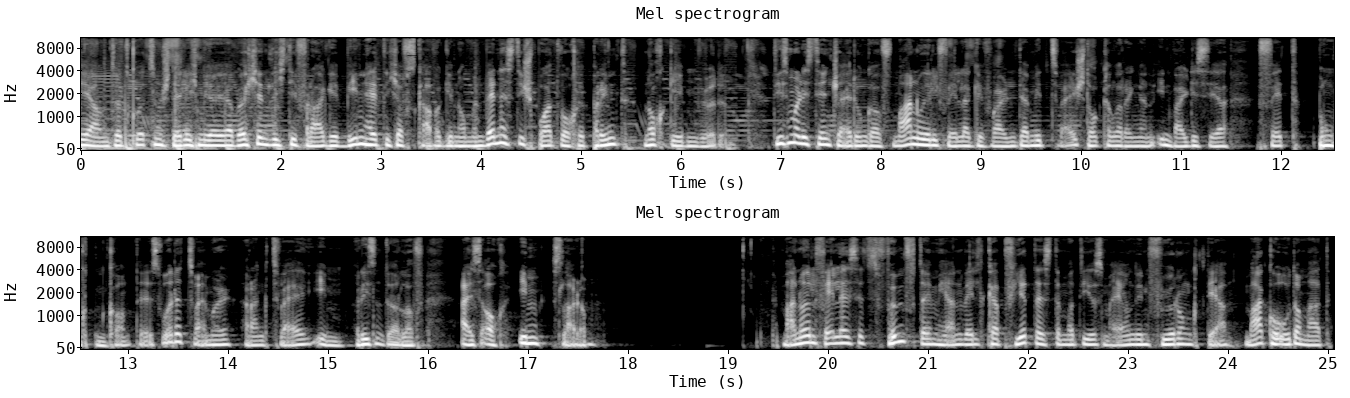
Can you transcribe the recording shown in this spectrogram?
Ja, und seit kurzem stelle ich mir ja wöchentlich die Frage, wen hätte ich aufs Cover genommen, wenn es die Sportwoche Print noch geben würde. Diesmal ist die Entscheidung auf Manuel Feller gefallen, der mit zwei Stockerlrängen in Val d'Isère fett punkten konnte. Es wurde zweimal Rang 2 im Riesendörlauf als auch im Slalom. Manuel Feller ist jetzt Fünfter im Herrenweltcup, Vierter ist der Matthias May und in Führung der Marco Odermatt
